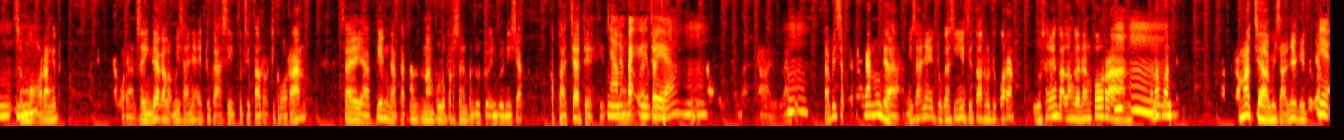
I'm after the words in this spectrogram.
Mm-mm. Semua orang itu baca koran. Sehingga kalau misalnya edukasi itu ditaruh di koran, saya yakin katakan 60% penduduk Indonesia kebaca deh gitu. Yang nyampe nggak baca gitu juga ya. Baca, gitu kan. Mm-mm. Tapi sekarang kan enggak. Misalnya edukasinya ditaruh di koran, dulu saya enggak langganan koran. Mm-mm. Kenapa enggak di Instagram aja misalnya gitu kan. Iya.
